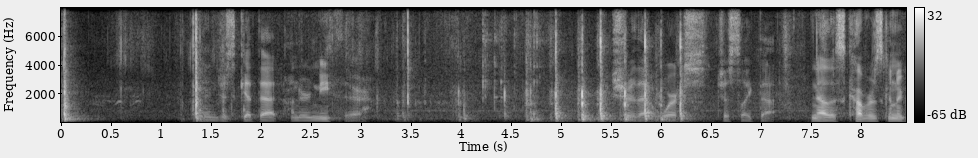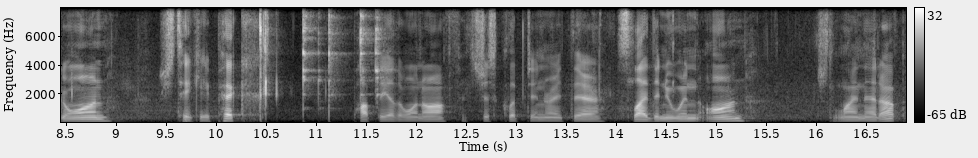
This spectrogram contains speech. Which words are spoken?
and just get that underneath there. Sure that works just like that. Now this cover is going to go on. Just take a pick, pop the other one off. It's just clipped in right there. Slide the new one on. Just line that up.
